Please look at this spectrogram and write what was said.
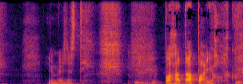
Ilmeisesti paha tapa jollakulla.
